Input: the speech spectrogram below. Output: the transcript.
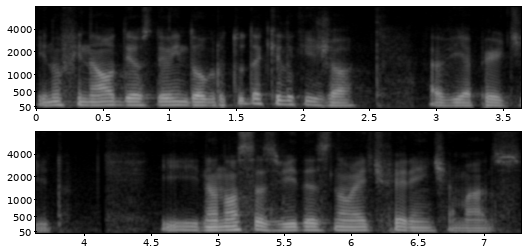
e no final Deus deu em dobro tudo aquilo que Jó havia perdido. E nas nossas vidas não é diferente, amados.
